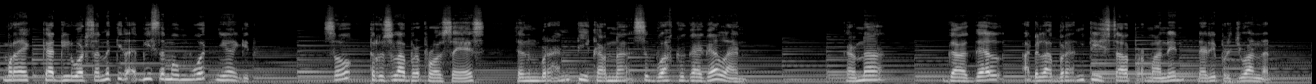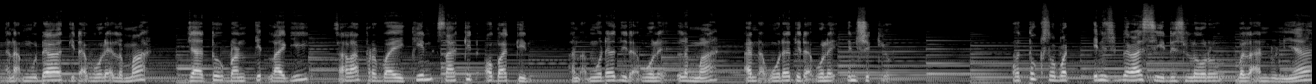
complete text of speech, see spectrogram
mereka di luar sana tidak bisa membuatnya gitu. So, teruslah berproses, jangan berhenti karena sebuah kegagalan. Karena gagal adalah berhenti secara permanen dari perjuangan. Anak muda tidak boleh lemah, jatuh bangkit lagi, salah perbaikin, sakit obatin. Anak muda tidak boleh lemah, anak muda tidak boleh insecure. Untuk sobat inspirasi di seluruh belahan dunia,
